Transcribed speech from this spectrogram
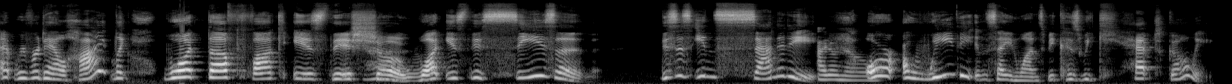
at Riverdale High? Like, what the fuck is this show? What is this season? This is insanity. I don't know. Or are we the insane ones because we kept going?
